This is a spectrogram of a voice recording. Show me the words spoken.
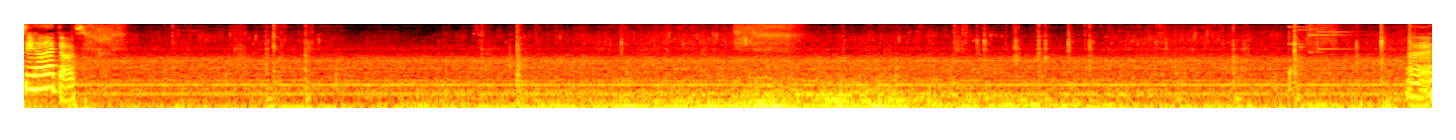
See how that goes. Okay.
